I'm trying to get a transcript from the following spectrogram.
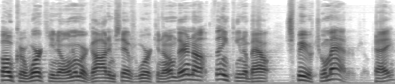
folk are working on them or God Himself is working on them, they're not thinking about spiritual matters, okay?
